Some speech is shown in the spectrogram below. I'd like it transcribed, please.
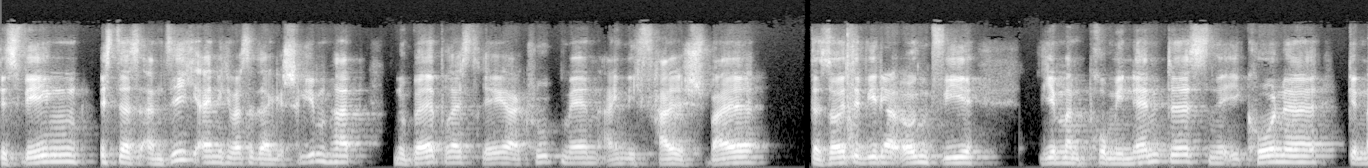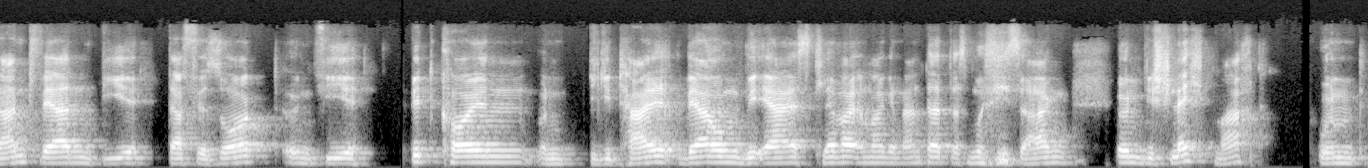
Deswegen ist das an sich eigentlich, was er da geschrieben hat, Nobelpreisträger Krugman, eigentlich falsch, weil da sollte wieder irgendwie jemand Prominentes, eine Ikone genannt werden, die dafür sorgt, irgendwie Bitcoin und Digitalwährungen, wie er es clever immer genannt hat, das muss ich sagen, irgendwie schlecht macht. Und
